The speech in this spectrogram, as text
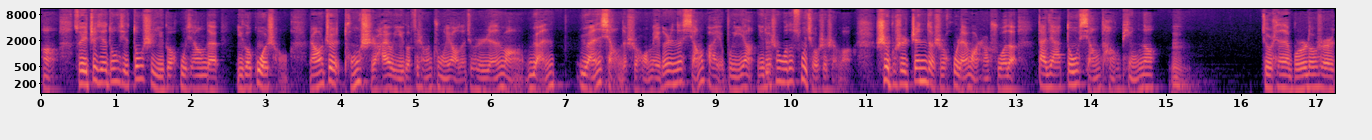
啊，所以这些东西都是一个互相的一个过程。然后这同时还有一个非常重要的，就是人往远远想的时候，每个人的想法也不一样。你对生活的诉求是什么？是不是真的是互联网上说的大家都想躺平呢？嗯就是现在不是都是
